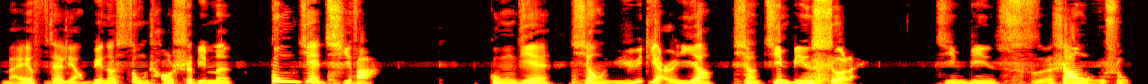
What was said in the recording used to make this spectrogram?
埋伏在两边的宋朝士兵们弓箭齐发，弓箭像雨点儿一样向金兵射来，金兵死伤无数。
